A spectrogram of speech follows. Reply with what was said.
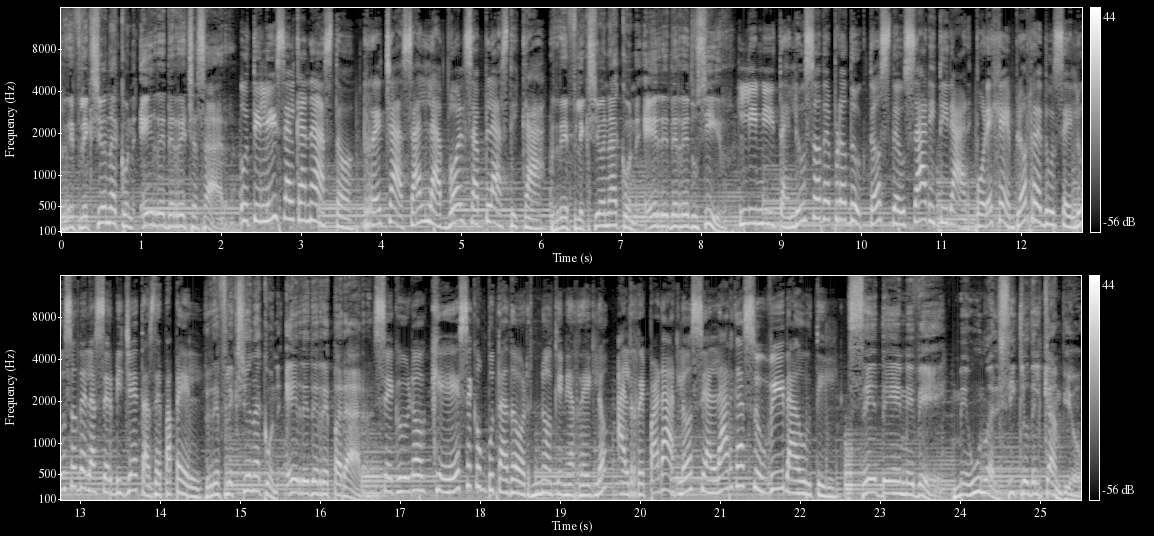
Reflexiona con R de rechazar. Utiliza el canasto. Rechaza la bolsa plástica. Reflexiona con R de reducir. Limita el uso de productos de usar y tirar. Por ejemplo, reduce el uso de las servilletas de papel. Reflexiona con R de reparar. ¿Seguro que ese computador no tiene arreglo? Al repararlo se alarga su vida útil. CDMB. Me uno al ciclo del cambio.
